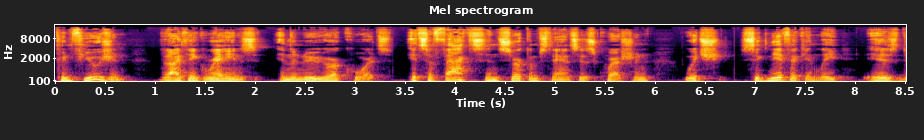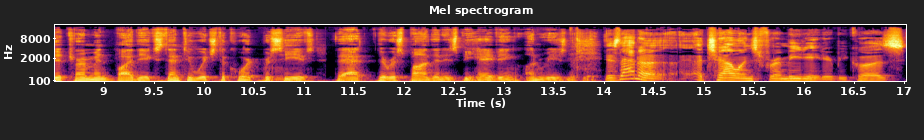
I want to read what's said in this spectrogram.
confusion that I think reigns in the New York courts, it's a facts and circumstances question which significantly is determined by the extent to which the court perceives that the respondent is behaving unreasonably. Is that a, a challenge for a mediator? Because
